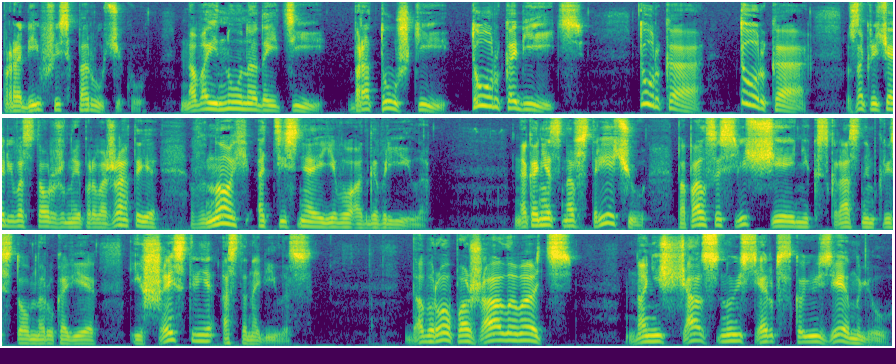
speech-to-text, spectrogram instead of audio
пробившись к поручику. На войну надо идти, братушки, турка бить. Турка, турка! Закричали восторженные провожатые, вновь оттесняя его от Гавриила. Наконец навстречу попался священник с красным крестом на рукаве, и шествие остановилось. «Добро пожаловать на несчастную сербскую землю!»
